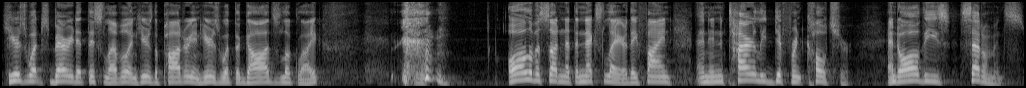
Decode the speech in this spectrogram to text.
here's what's buried at this level, and here's the pottery, and here's what the gods look like, all of a sudden at the next layer, they find an entirely different culture and all these settlements.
